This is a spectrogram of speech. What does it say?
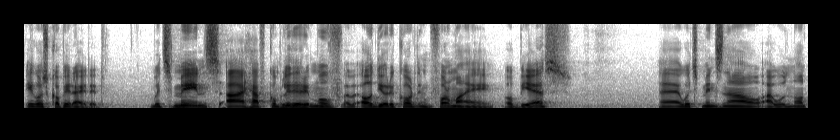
it was copyrighted, which means I have completely removed audio recording for my OBS, uh, which means now I will not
